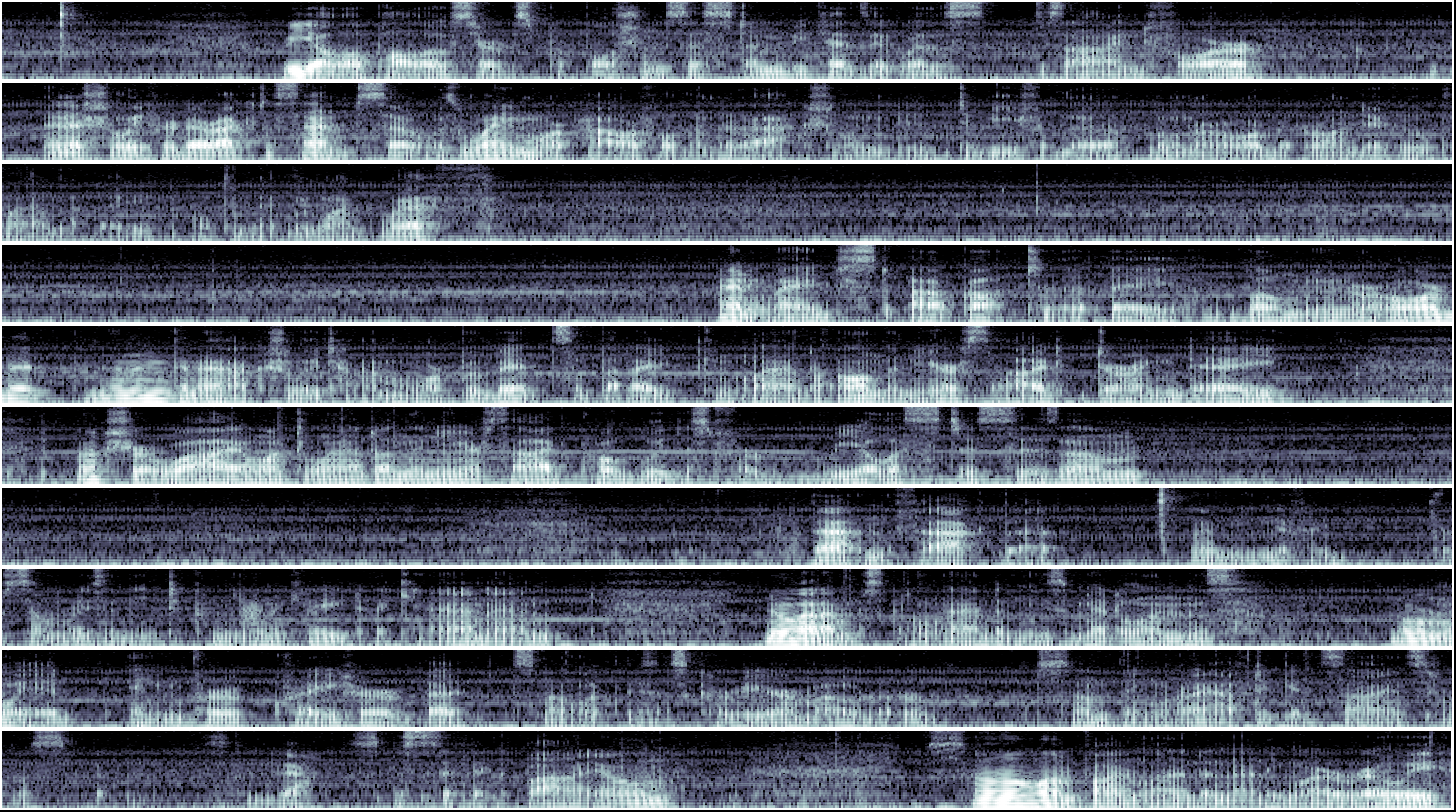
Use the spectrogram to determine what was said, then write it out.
real Apollo service propulsion system because it was designed for initially for direct ascent, so it was way more powerful than it actually needed to be for the lunar orbit rendezvous plan that they ultimately went with. Anyway, just about got to a low lunar orbit, and then I'm going to actually time warp a bit so that I can land on the near side during day. Not sure why I want to land on the near side, probably just for realisticism. That and the fact that, I mean, if I for some reason need to communicate, I can, and you know what, I'm just going to land in these Midlands. Normally I'd aim for a crater, but it's not like this is career mode or something where I have to get science from a spe specific biome. So I'm fine landing anywhere, really.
